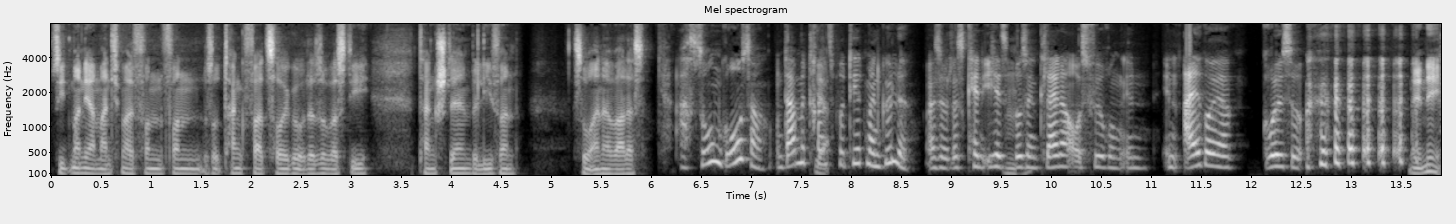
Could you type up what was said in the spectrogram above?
Sieht man ja manchmal von, von so Tankfahrzeuge oder sowas, die Tankstellen beliefern. So einer war das. Ach, so ein großer. Und damit transportiert ja. man Gülle. Also das kenne ich jetzt mhm. bloß in kleiner Ausführung in, in Allgäuer Größe. nee, nee.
